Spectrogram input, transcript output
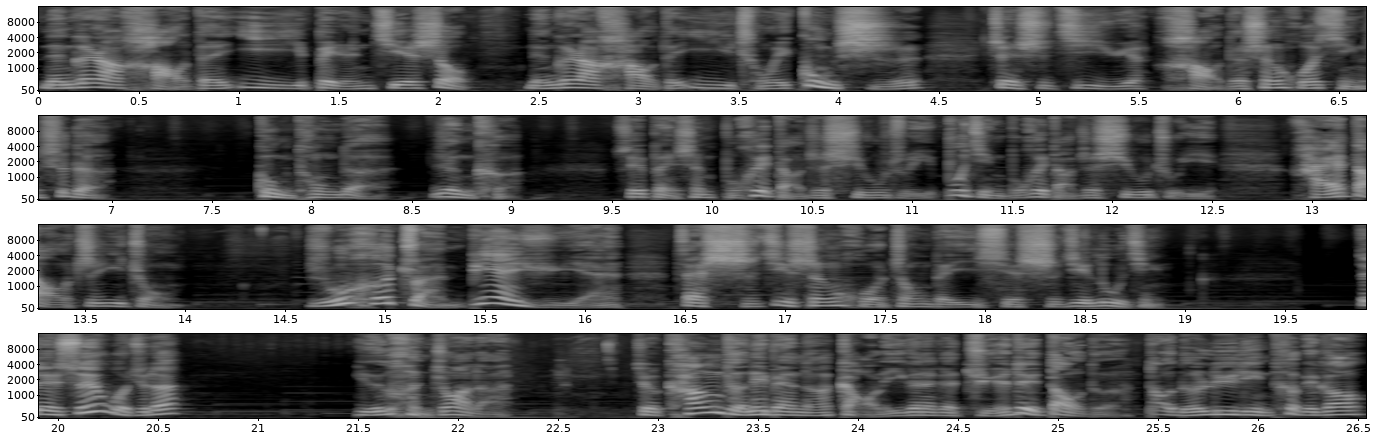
能够让好的意义被人接受，能够让好的意义成为共识，正是基于好的生活形式的共通的认可，所以本身不会导致虚无主义。不仅不会导致虚无主义，还导致一种如何转变语言在实际生活中的一些实际路径。对，所以我觉得有一个很重要的啊，就康德那边呢搞了一个那个绝对道德，道德律令特别高。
